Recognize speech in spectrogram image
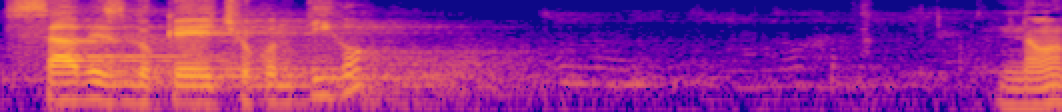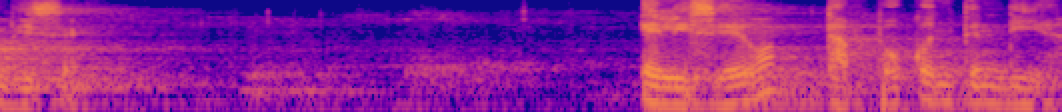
¿sabes lo que he hecho contigo? No, dice. Eliseo tampoco entendía.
